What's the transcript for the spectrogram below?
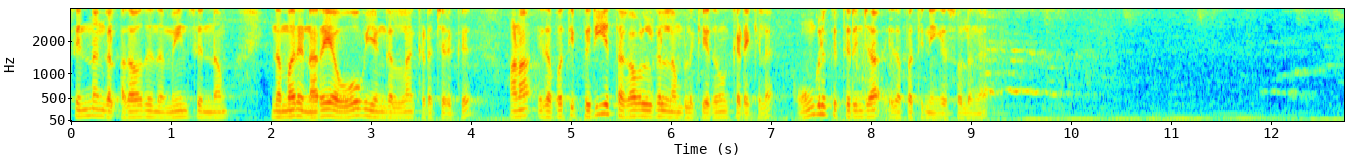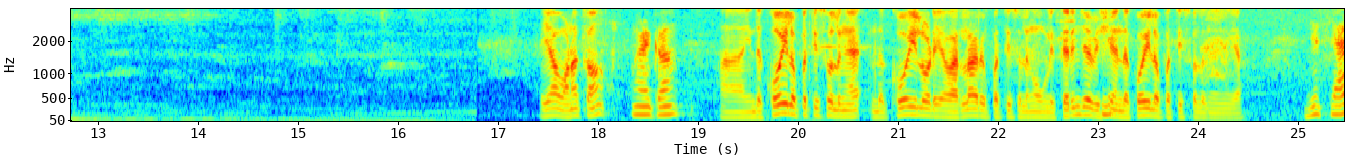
சின்னங்கள் அதாவது இந்த மீன் சின்னம் இந்த மாதிரி நிறைய ஓவியங்கள்லாம் கிடச்சிருக்கு. ஆனால் இதை பற்றி பெரிய தகவல்கள் நம்மளுக்கு எதுவும் கிடைக்கல. உங்களுக்கு தெரிஞ்சால் இதை பற்றி நீங்கள் சொல்லுங்கள் ஐயா வணக்கம். வணக்கம். இந்த கோயிலை பற்றி சொல்லுங்கள் இந்த கோயிலுடைய வரலாறு பற்றி சொல்லுங்கள் உங்களுக்கு தெரிஞ்ச விஷயம் இந்த கோயிலை பற்றி சொல்லுங்க ஐயா. இது சேர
